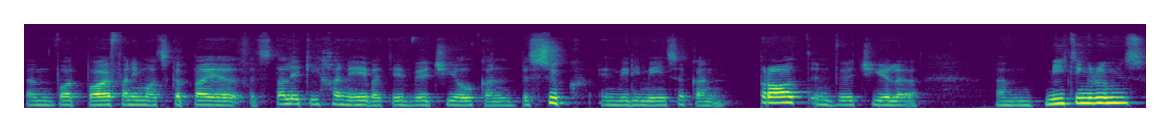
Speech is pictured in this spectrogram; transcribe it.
Ehm um, wat baie van die maatskappye 'n stalletjie gaan hê wat jy virtueel kan besoek en met die mense kan praat in virtuele ehm um, meeting rooms.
